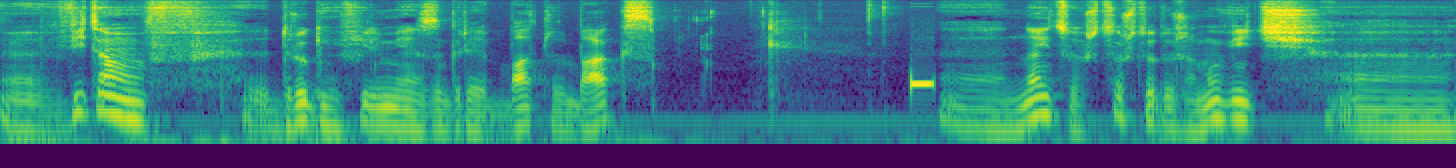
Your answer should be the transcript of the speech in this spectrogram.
Witam w drugim filmie z gry Battle Bugs. E, No i cóż, cóż tu dużo mówić. E,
